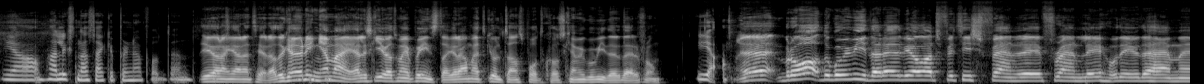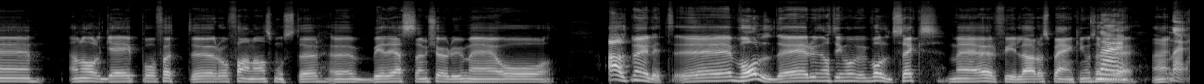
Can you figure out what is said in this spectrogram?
Ja, han lyssnar säkert på den här podden. Det gör han garanterat. Då kan du ringa mig eller skriva till mig på Instagram, ett Gultans podcast, kan vi gå vidare därifrån. Ja. Eh, bra, då går vi vidare. Vi har varit fetish-friendly friendly, och det är ju det här med analgape och fötter och fan hans moster. Eh, BDSM kör du med och allt möjligt. Eh, våld, är du någonting om våldsex med örfilar och spanking och sådana Nej. grejer? Nej.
